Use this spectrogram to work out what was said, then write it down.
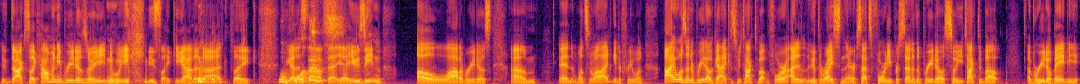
His doc's like, "How many burritos are you eating a week?" And he's like, "You gotta not like." You gotta What? stop that. Yeah, he was eating a lot of burritos. Um, and once in a while, I'd get a free one. I wasn't a burrito guy because we talked about before. I didn't get the rice in there, so that's forty percent of the burrito. So you talked about a burrito baby.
